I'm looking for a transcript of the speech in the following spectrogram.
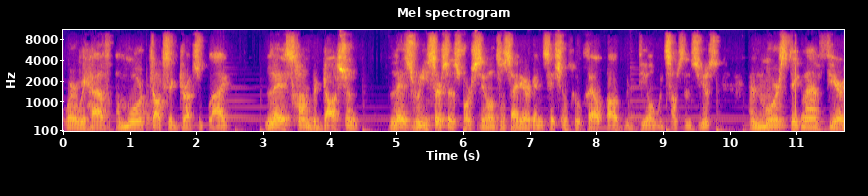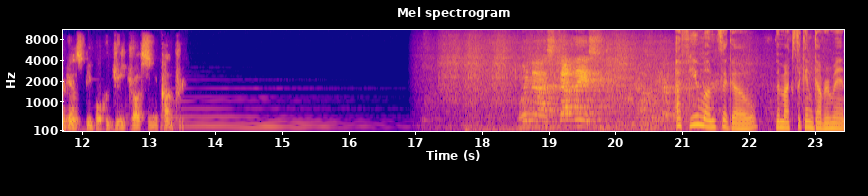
where we have a more toxic drug supply, less harm reduction, less resources for civil society organizations who help out with deal with substance use, and more stigma and fear against people who use drugs in the country. Buenas tardes. A few months ago, the Mexican government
